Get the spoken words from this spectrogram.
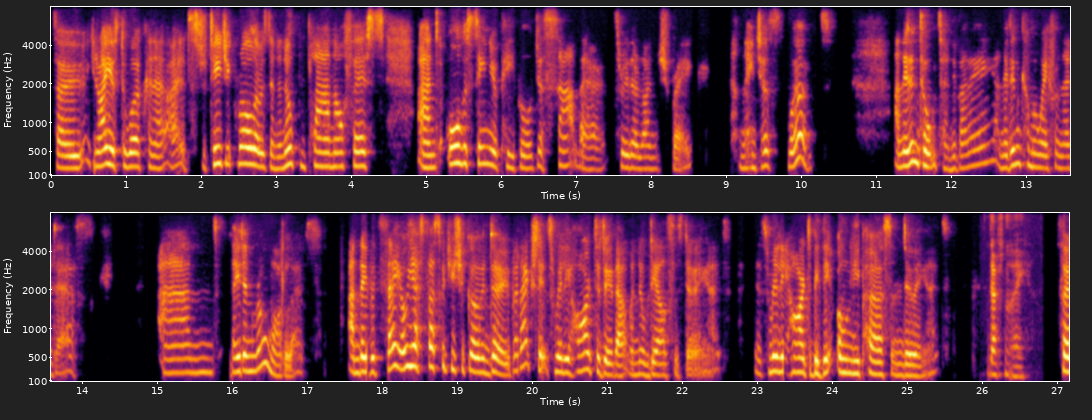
so you know i used to work in a, a strategic role. I was in an open plan office and all the senior people just sat there through their lunch break and they just worked. And they didn't talk to anybody and they didn't come away from their desk and they didn't role model it. And they would say oh yes that's what you should go and do. But actually it's really hard to do that when nobody else is doing it. It's really hard to be the only person doing it. Definitely. So,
